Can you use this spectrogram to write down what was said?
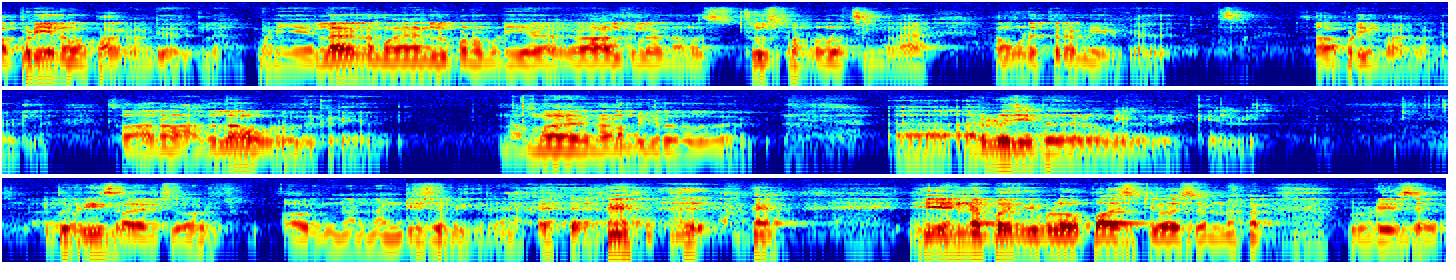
அப்படியே நம்ம பார்க்க வேண்டியது இருக்குல்ல. இப்போ நீங்கள் எல்லோரும் நம்ம ஹேண்டில் பண்ண முடியாத ஆட்களை நம்ம சூஸ் பண்ணுறோம்னு வச்சுங்களேன் அவங்களோட திறமை இருக்காது. ஸோ அப்படியும் பார்க்க வேண்டியது இருக்குல்ல. ஸோ அதனால் அதெல்லாம் ஒரு இது கிடையாது. நம்ம நடந்துக்கிறதுல தான் இருக்குது ஆஹ் அருண் விஜய் பிரதர் உங்களுக்கு ஒரு கேள்வி. இப்போ ரீசன் பதில் சொல் அவர் அவருக்கு நான் நன்றி சொல்லிக்கிறேன். என்னை பற்றி இவ்வளோ பாசிட்டிவாக சொன்ன ப்ரொடியூசர்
